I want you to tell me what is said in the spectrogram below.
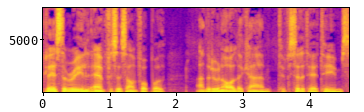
placed a real emphasis on football, and they're doing all they can to facilitate teams,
